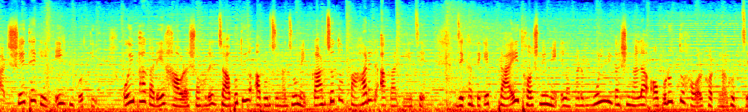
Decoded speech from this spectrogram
আর সে থেকেই এই বিপত্তি। ওই ভাগাড়ে হাওড়া শহরের যাবতীয় আবর্জনা জমে কার্যত পাহাড়ের আকার নিয়েছে, যেখান থেকে প্রায়ই ধস নেমে এলাকার মূল নিকাশি নালা অবরুদ্ধ হওয়ার ঘটনা ঘটছে।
